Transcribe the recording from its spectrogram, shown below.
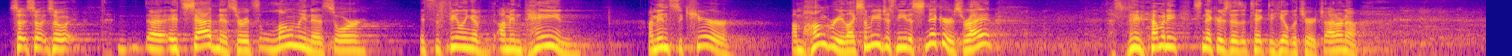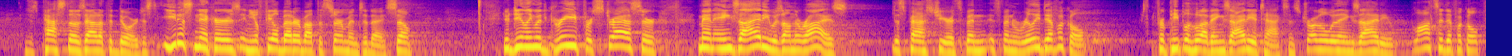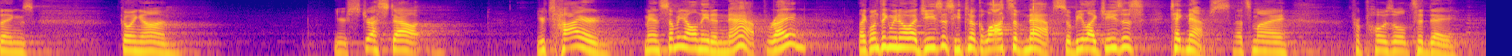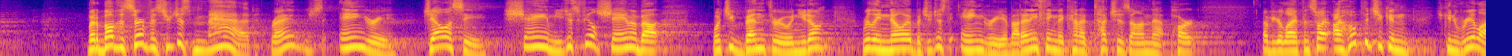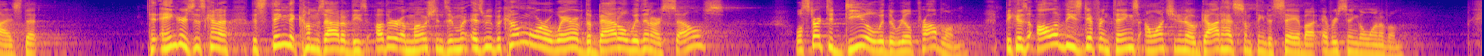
so, so, so uh, it's sadness or it's loneliness or it's the feeling of I'm in pain, I'm insecure, I'm hungry. Like some of you just need a Snickers, right? Maybe, how many Snickers does it take to heal the church? I don't know. Just pass those out at the door. Just eat a Snickers and you'll feel better about the sermon today. So, you're dealing with grief or stress or, man, anxiety was on the rise this past year. It's been, it's been really difficult for people who have anxiety attacks and struggle with anxiety. Lots of difficult things going on. You're stressed out. You're tired. Man, some of y'all need a nap, right? Like one thing we know about Jesus, he took lots of naps. So be like Jesus, take naps. That's my proposal today. But above the surface, you're just mad, right? You're just angry, jealousy, shame. You just feel shame about what you've been through and you don't really know it, but you're just angry about anything that kind of touches on that part of your life. And so I, I hope that you can, you can realize that that anger is this kind of this thing that comes out of these other emotions. And as we become more aware of the battle within ourselves, we'll start to deal with the real problem. Because all of these different things, I want you to know God has something to say about every single one of them.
